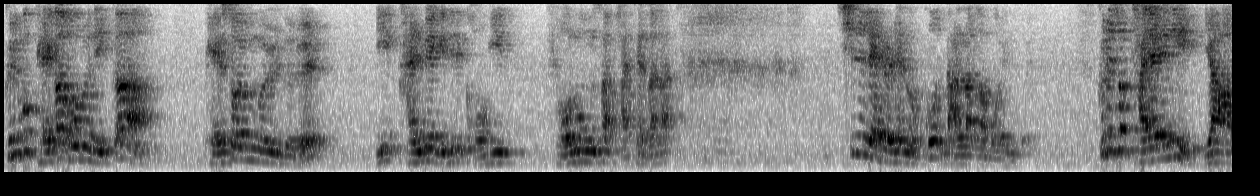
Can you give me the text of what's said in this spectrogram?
그리고 배가 부르니까 배설물들을 이 갈매기들이 거기 벼농사 밭에다가 다 실내를 해놓고 날아가 버린 거예요. 그래서 다행히 야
